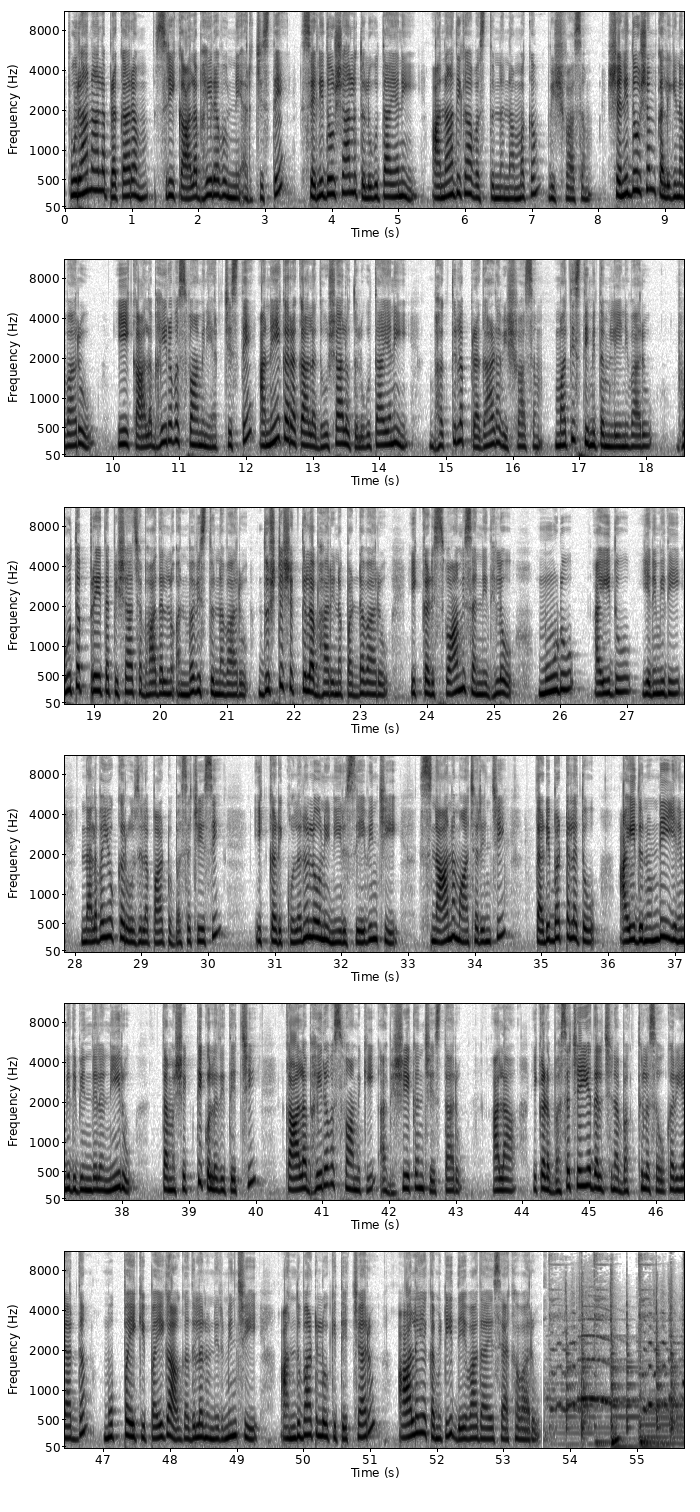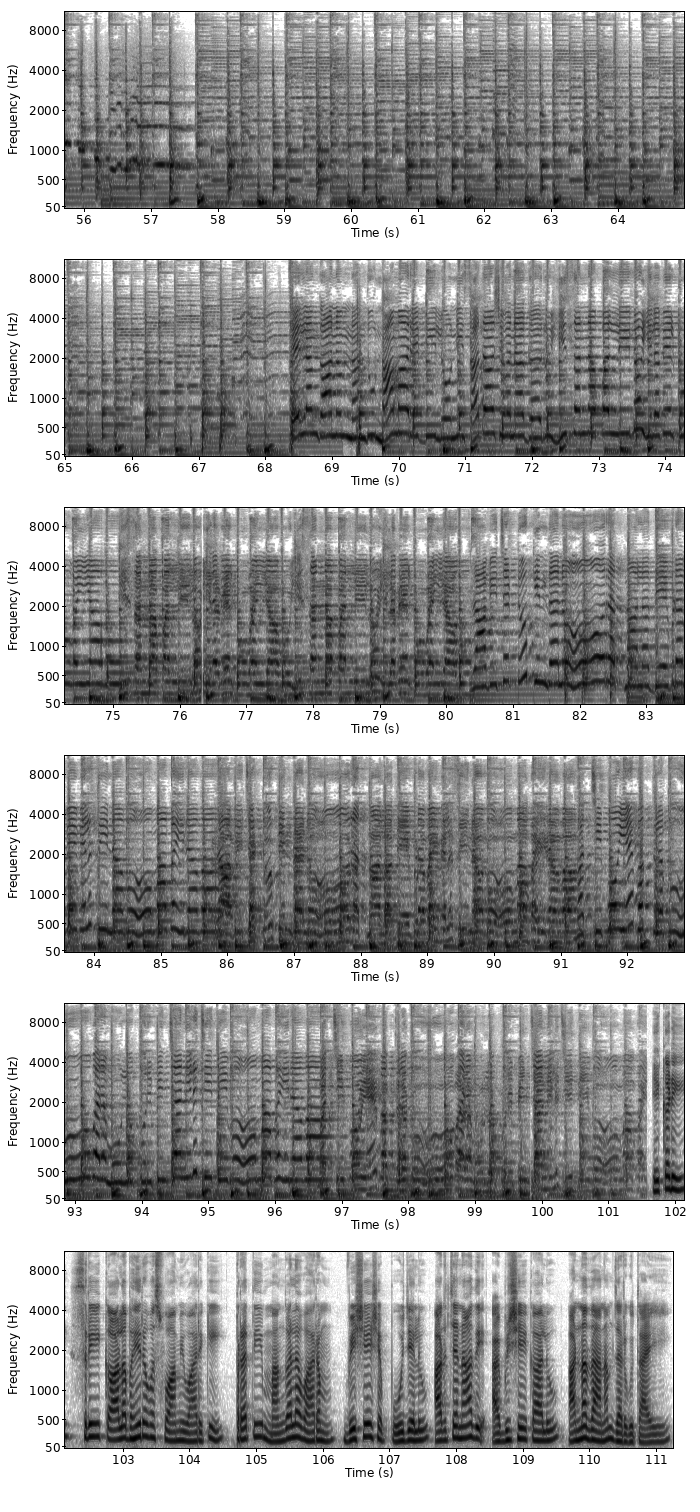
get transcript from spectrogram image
పురాణాల ప్రకారం శ్రీ కాలభైరవుణ్ణి అర్చిస్తే శనిదోషాలు తొలుగుతాయని అనాదిగా వస్తున్న నమ్మకం విశ్వాసం. శనిదోషం కలిగిన వారు ఈ కాలభైరవ స్వామిని అర్చిస్తే అనేక రకాల దోషాలు తొలుగుతాయని భక్తుల ప్రగాఢ విశ్వాసం. మతి స్థిమితం లేనివారు భూతప్రేత పిశాచ బాధలను అనుభవిస్తున్నవారు దుష్టశక్తుల బారిన పడ్డవారు ఇక్కడి స్వామి సన్నిధిలో మూడు ఐదు ఎనిమిది నలభై ఒక్క రోజుల పాటు బస చేసి ఇక్కడి కొలనులోని నీరు సేవించి స్నానమాచరించి తడిబట్టలతో ఐదు నుండి ఎనిమిది బిందెల నీరు తమ శక్తి కొలది తెచ్చి కాలభైరవ స్వామికి అభిషేకం చేస్తారు. అలా ఇక్కడ బస చేయదలిచిన భక్తుల సౌకర్యార్థం ముప్పైకి పైగా గదులను నిర్మించి అందుబాటులోకి తెచ్చారు ఆలయ కమిటీ దేవాదాయ శాఖ వారు. ఈ సన్నపల్లిలో ఇలవేల్పువయ్యావు. ఈ సన్నపల్లిలో ఇలవేల్పువయ్యావు. రావి చెట్టు కిందనో ఇక్కడి శ్రీ కాలభైరవ స్వామి వారికి ప్రతి మంగళవారం విశేష పూజలు అర్చనాది అభిషేకాలు అన్నదానం జరుగుతాయి.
